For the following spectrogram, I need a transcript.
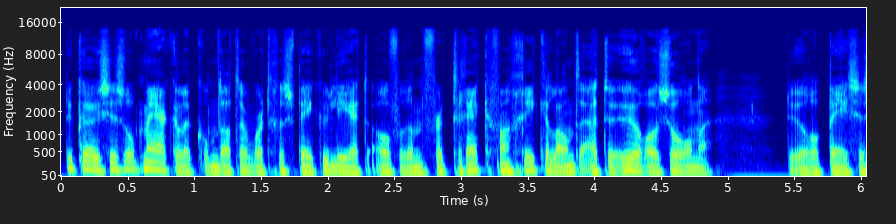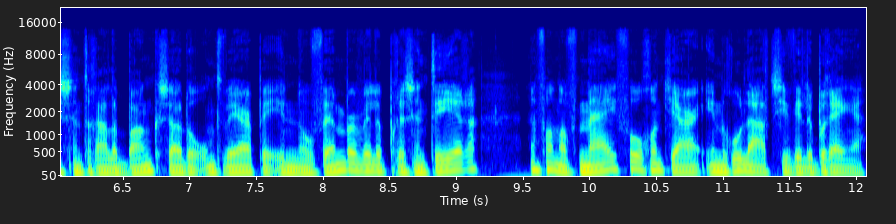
De keuze is opmerkelijk omdat er wordt gespeculeerd... over een vertrek van Griekenland uit de eurozone... De Europese Centrale Bank zou de ontwerpen in november willen presenteren... en vanaf mei volgend jaar in roulatie willen brengen.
